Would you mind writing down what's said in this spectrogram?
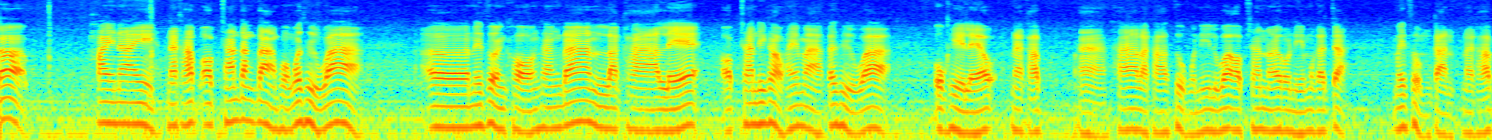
ก็ภายในนะครับออปชันต่างๆ ผมก็ถือว่าในส่วนของทางด้านราคาและออปชันที่เขาให้มาก็ถือว่าโอเคแล้วนะครับอ่าถ้าราคาสูงกว่านี้หรือว่าออปชันน้อยกว่านี้มันก็จะไม่สมกันนะครับ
